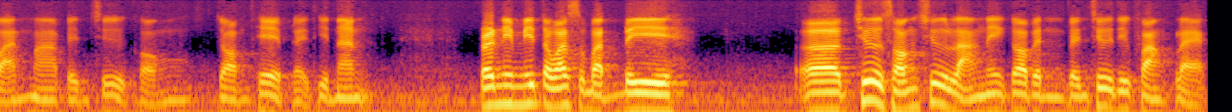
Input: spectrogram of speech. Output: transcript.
วรรค์มาเป็นชื่อของจอมเทพในที่นั้น ประนิมิตวัสบัตดีชื่อสองชื่อหลังนี่ก็เป็นเป็นชื่อที่ฟังแปลก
